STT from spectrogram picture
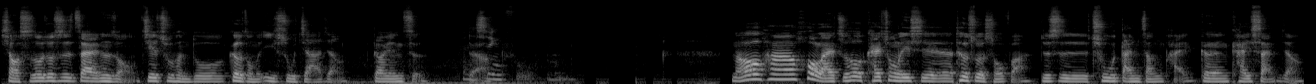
小时候就是在那种接触很多各种的艺术家，这样表演者，很幸福。然后他后来之后开创了一些特殊的手法，就是出单张牌跟开伞这样，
